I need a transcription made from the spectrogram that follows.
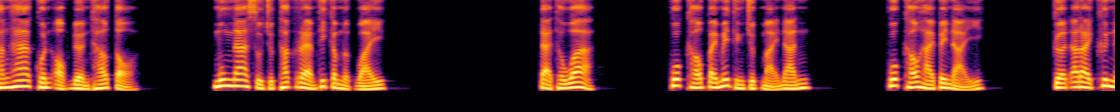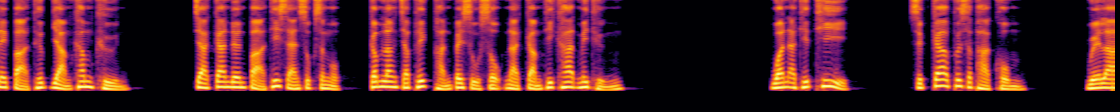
ทั้งห้าคนออกเดินเท้าต่อ มุ่งหน้าสู่จุดพักแรมที่กำหนดไว้ แต่ทว่า พวกเขาไปไม่ถึงจุดหมายนั้น พวกเขาหายไปไหน เกิดอะไรขึ้นในป่าทึบยามค่ำคืน จากการเดินป่าที่แสนสุขสงบกำลังจะพลิกผันไปสู่โศกนาฏกรรมที่คาดไม่ถึง วันอาทิตย์ที่ 19 พฤษภาคม เวลา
